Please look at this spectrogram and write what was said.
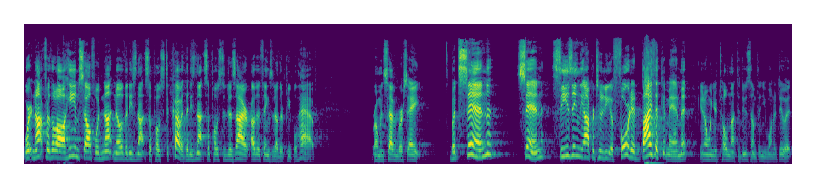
Were it not for the law, he himself would not know that he's not supposed to covet, that he's not supposed to desire other things that other people have. Romans 7, verse 8. But sin, sin, seizing the opportunity afforded by the commandment, you know, when you're told not to do something, you want to do it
